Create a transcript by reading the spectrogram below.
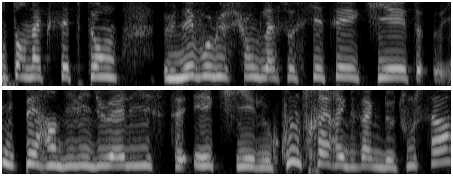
tout en acceptant une évolution de la société qui est hyper individualiste et qui est le contraire exact de tout ça,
